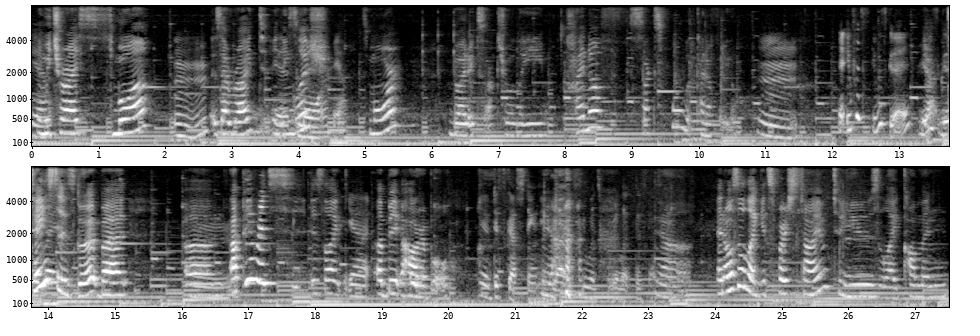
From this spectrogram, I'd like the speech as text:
Yeah. and we tried s'more. mm Is that right in yes, English? more, yeah. S'more, but it's actually kind of successful, but kind of fail. Mm. It was it was good. Yeah, was good, taste but- is good, but um, Mm. appearance is like yeah, a bit horrible. yeah, disgusting. It Yeah. was. It was really disgusting. Yeah, and also like it's first time to use like common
